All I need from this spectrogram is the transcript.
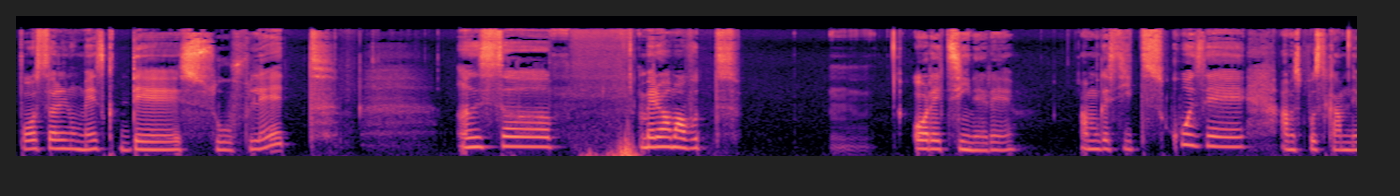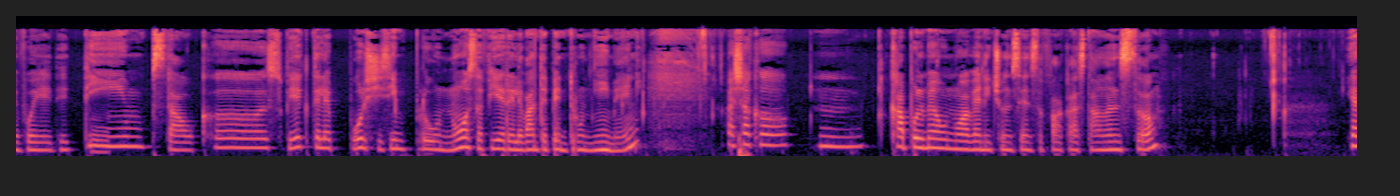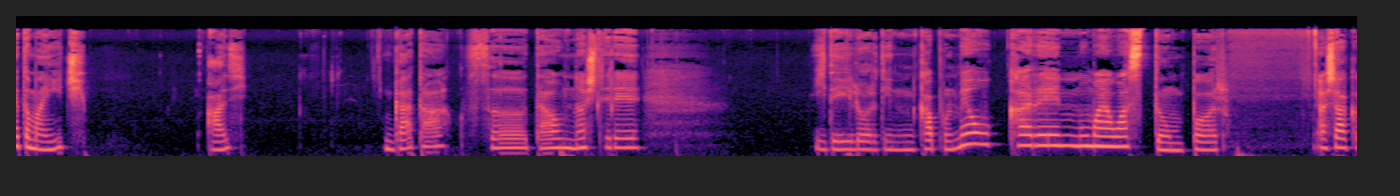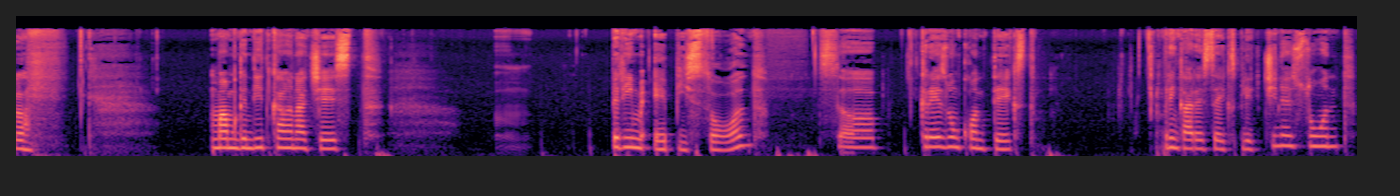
pot să-l numesc de suflet, însă mereu am avut o reținere. Am găsit scuze, am spus că am nevoie de timp sau că subiectele pur și simplu nu o să fie relevante pentru nimeni. Așa că capul meu nu avea niciun sens să fac asta, însă iată-mă aici, azi, gata să dau naștere ideilor din capul meu care nu mai au astâmpăr. Așa că m-am gândit ca în acest prim episod să creez un context prin care să explic cine sunt,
